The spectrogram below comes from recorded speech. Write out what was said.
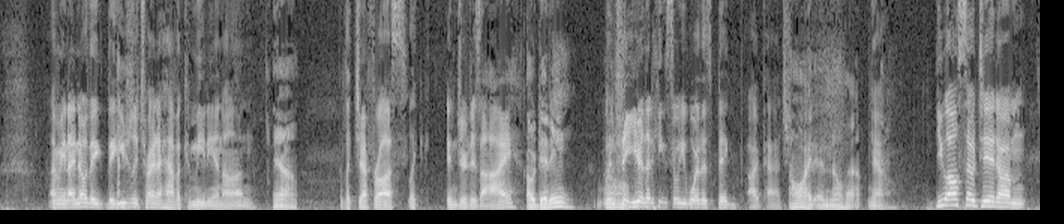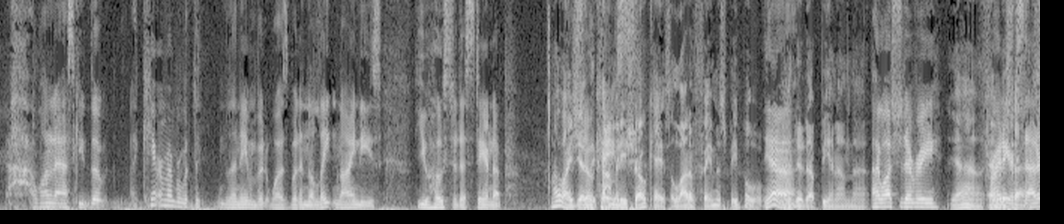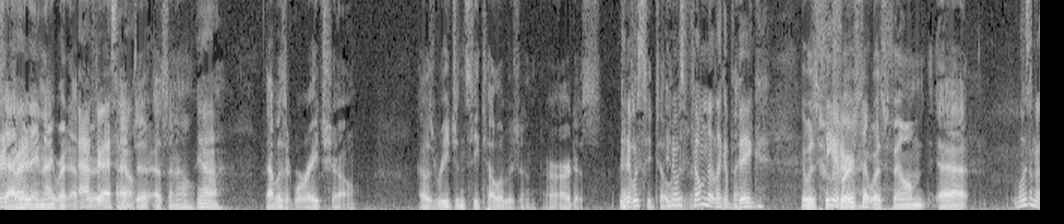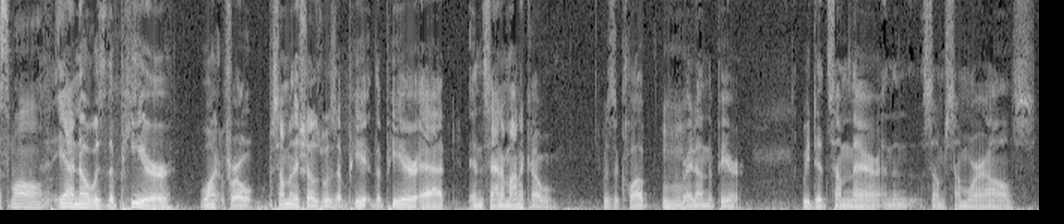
I mean, I know they, they usually try to have a comedian on. Yeah. Like Jeff Ross, like injured his eye Oh, did he? in Oh. the year that he so he wore this big eye patch. Oh, I didn't know that. Yeah. You also did. Um, I wanted to ask you the. I can't remember what the the name of it was, but in the late '90s, you hosted a stand up. Oh, I did the comedy showcase. A lot of famous people Yeah. ended up being on that. I watched it every. Yeah, Friday every or Saturday- Saturday Friday- night, right after after SNL. After SNL. Yeah. That was a great show. That was Regency Television or Artists. And it was Regency and it was filmed at like I a think. big. It was theater. first. It was filmed at It wasn't a small. yeah no it was the pier. One for some of the shows was a pier. The pier at in Santa Monica was a club Mhm. right on the pier. We did some there and then some somewhere else,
